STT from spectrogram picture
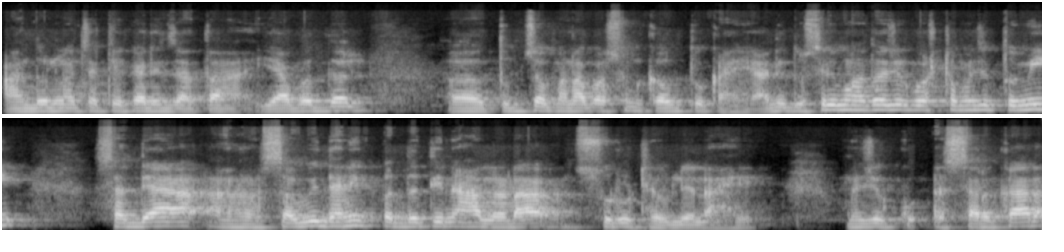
आंदोलनाच्या ठिकाणी जाता याबद्दल तुमचं मनापासून कौतुक आहे. आणि दुसरी महत्त्वाची गोष्ट म्हणजे तुम्ही सध्या संविधानिक पद्धतीने हा लढा सुरू ठेवलेला आहे. म्हणजे कु- सरकार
